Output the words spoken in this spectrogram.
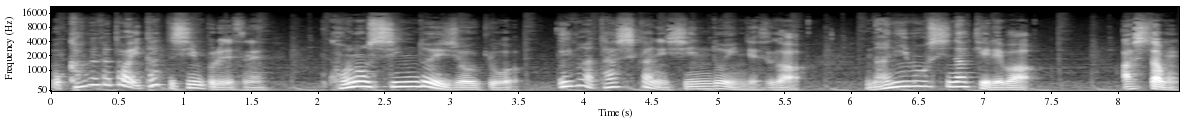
もう考え方は至ってシンプルですね。このしんどい状況今確かにしんどいんですが何もしなければ明日も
